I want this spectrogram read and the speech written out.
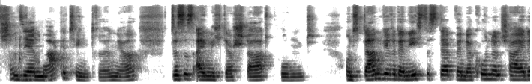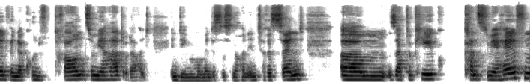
schon sehr im Marketing drin, ja. Das ist eigentlich der Startpunkt. Und dann wäre der nächste Step, wenn der Kunde entscheidet, wenn der Kunde Vertrauen zu mir hat oder halt in dem Moment ist es noch ein Interessent, ähm, sagt, okay, kannst du mir helfen?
